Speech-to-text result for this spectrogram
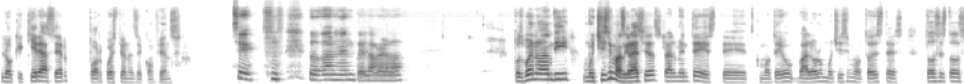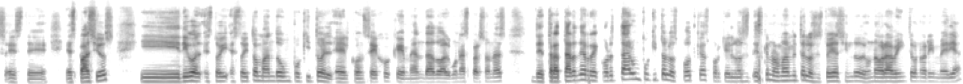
lo que quiere hacer por cuestiones de confianza. Sí, totalmente, la verdad. Pues bueno, Andy, muchísimas gracias. Realmente, este, como te digo, valoro muchísimo todo este, todos estos este, espacios. Y digo, estoy, estoy tomando un poquito el, el, consejo que me han dado algunas personas de tratar de recortar un poquito los podcasts, porque los, es que normalmente los estoy haciendo de una hora veinte, una hora y media.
